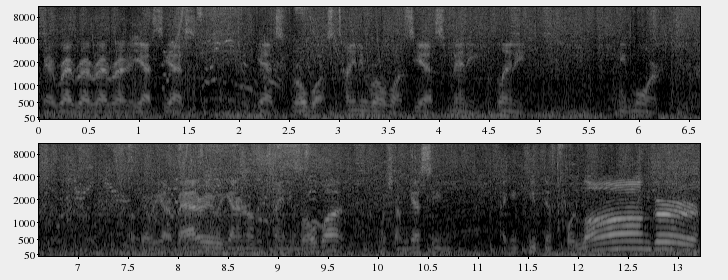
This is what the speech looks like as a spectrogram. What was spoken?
Okay, red, red, red, red. Yes, yes. Yes, robots. Tiny robots. Yes, many. Plenty. Need more. Okay, we got a battery. We got another tiny robot, which I'm guessing I can keep them for longer.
